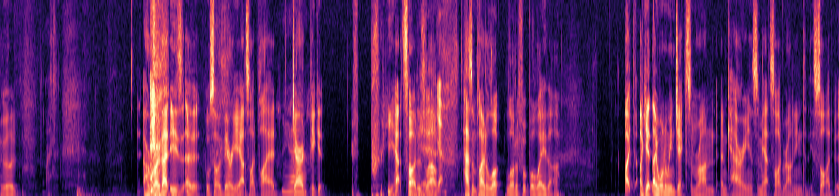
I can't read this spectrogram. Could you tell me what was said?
who are Hrovat is a, also a very outside player. Yeah. Jarrod Pickett, is pretty outside as well. Yeah. Hasn't played a lot lot of football either. I, I get they want to inject some run and carry and some outside run into this side, but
